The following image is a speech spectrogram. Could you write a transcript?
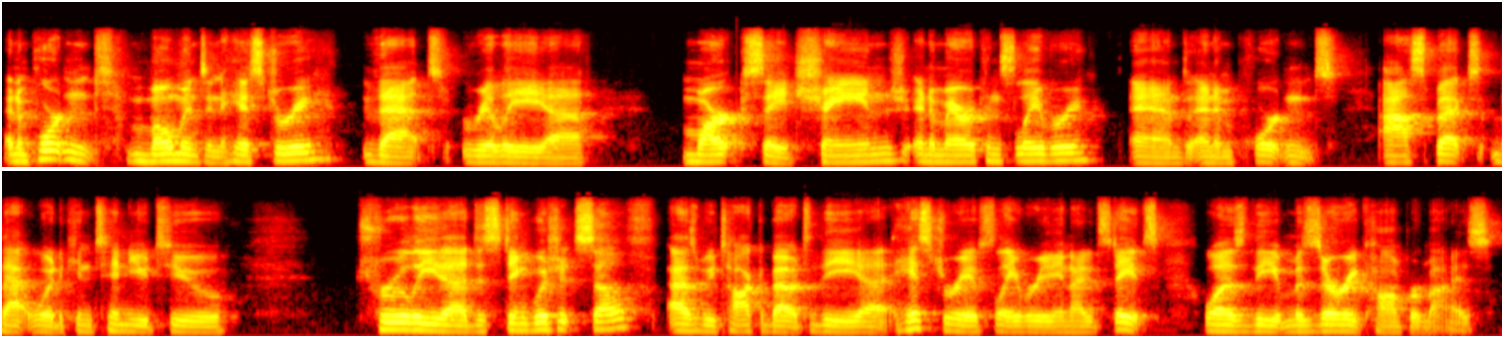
An important moment in history that really uh, marks a change in American slavery and an important aspect that would continue to truly uh, distinguish itself as we talk about the uh, history of slavery in the United States was the Missouri Compromise,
